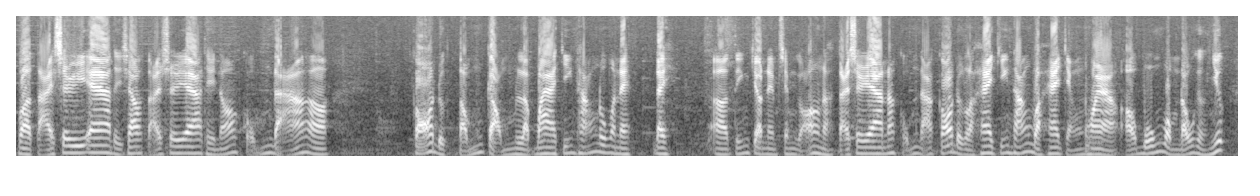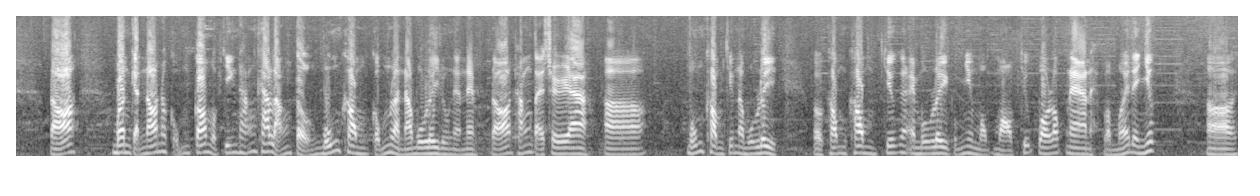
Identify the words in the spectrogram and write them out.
và tại Serie A thì sao? Tại Serie A thì nó cũng đã uh, có được tổng cộng là ba chiến thắng đúng không anh em? Đây ờ, à, tiếng cho anh em xem rõ hơn nè. Tại Serie A nó cũng đã có được là hai chiến thắng và hai trận hòa ở bốn vòng đấu gần nhất. Đó bên cạnh đó nó cũng có một chiến thắng khá là ấn tượng 4-0 cũng là Napoli luôn nè anh em. Đó thắng tại Serie A à, 4-0 trước Napoli rồi 0-0 trước Empoli cũng như 1-1 trước Bologna này và mới đây nhất uh,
